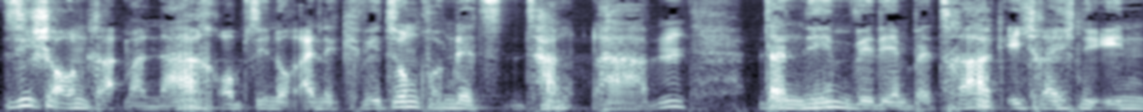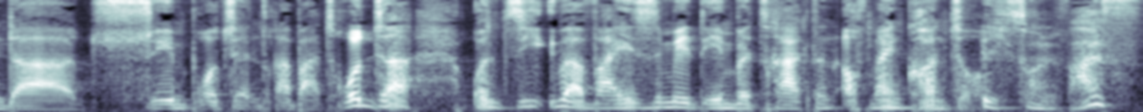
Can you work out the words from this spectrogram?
Sie schauen gerade mal nach, ob Sie noch eine Quittung vom letzten Tanken haben. Dann nehmen wir den Betrag, ich rechne Ihnen da 10% Rabatt runter und Sie überweisen mir den Betrag dann auf mein Konto. Ich soll was?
